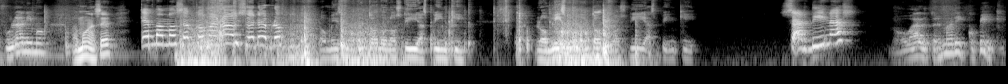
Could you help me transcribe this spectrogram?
Con full ánimo, vamos a hacer ¿Qué vamos a comer hoy, cerebro? lo mismo de todos los días, Pinky. Lo mismo de todos los días, Pinky. ¿Sardinas? No vale, tú eres marico, Pinky.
